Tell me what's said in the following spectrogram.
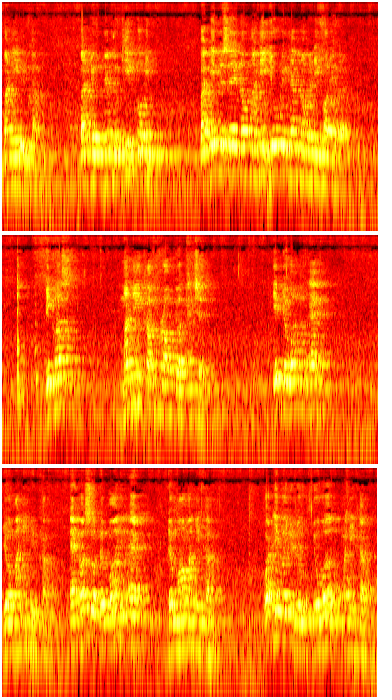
money will come. But you have to keep going. But if you say no money, you will have no money forever. Because money comes from your action. If you want to act, your money will come. And also the more you act, the more money come. Whatever you do, you work, money come.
